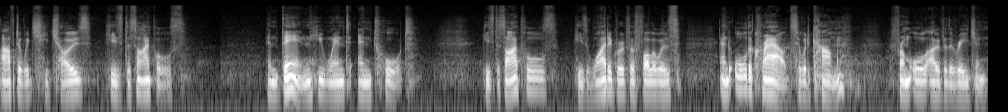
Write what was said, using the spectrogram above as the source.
after which he chose his disciples. And then he went and taught his disciples, his wider group of followers, and all the crowds who had come from all over the region.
